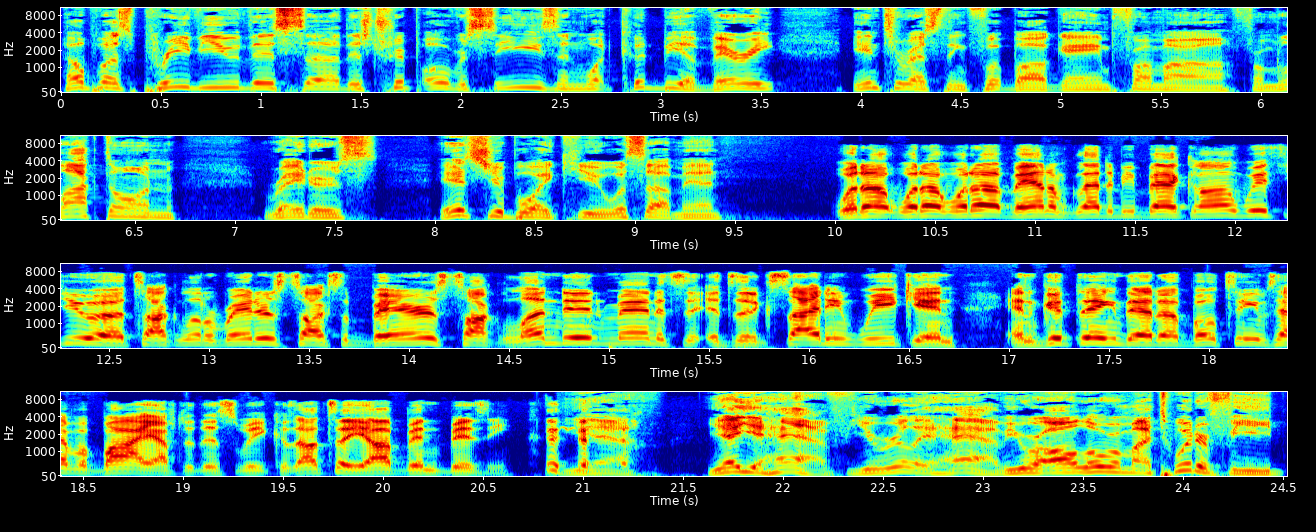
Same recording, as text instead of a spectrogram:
help us preview this uh, this trip overseas and what could be a very interesting football game from uh, from Locked On Raiders, it's your boy Q. What's up, man? What up, what up, what up, man? I'm glad to be back on with you. Uh, talk a little Raiders, talk some Bears, talk London, man. It's a, it's an exciting week, and, and good thing that uh, both teams have a bye after this week because I'll tell you, I've been busy. yeah. Yeah, you have. You really have. You were all over my Twitter feed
